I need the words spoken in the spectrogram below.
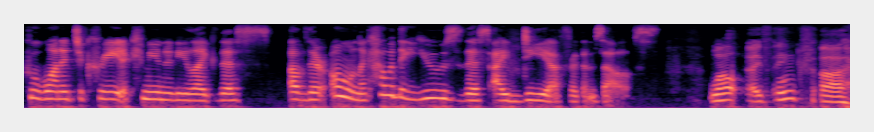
who wanted to create a community like this of their own, like how would they use this idea for themselves? Well, I think uh,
